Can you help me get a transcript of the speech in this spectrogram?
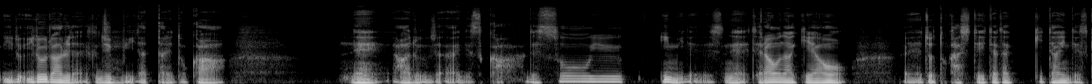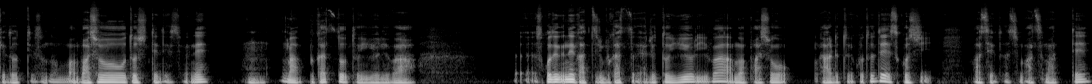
いろいろあるじゃないですか準備だったりとかねあるじゃないですか。でそういう意味でですね寺尾泣き屋を、えー、ちょっと貸していただきたいんですけどっていうその、まあ、場所としてですよね。うん、まあ部活動というよりはそこでねがっつり部活動やるというよりは、まあ、場所があるということで少し、まあ、生徒たちも集まって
